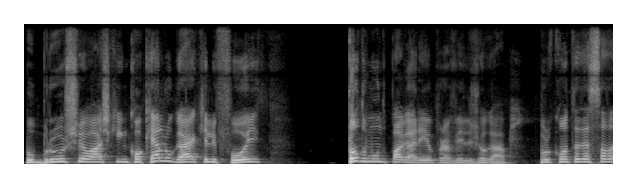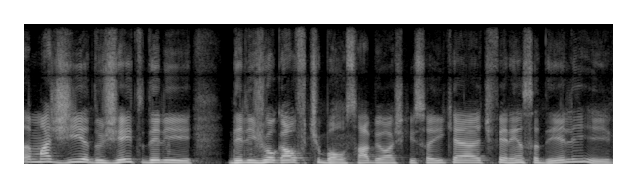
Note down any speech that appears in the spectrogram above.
O Bruxo, eu acho que em qualquer lugar que ele foi, todo mundo pagaria pra ver ele jogar. Por conta dessa magia, do jeito dele, dele jogar o futebol, sabe? Eu acho que isso aí que é a diferença dele e,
